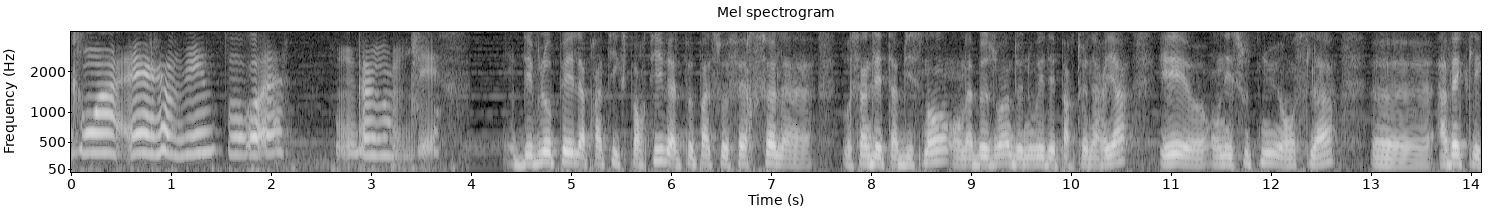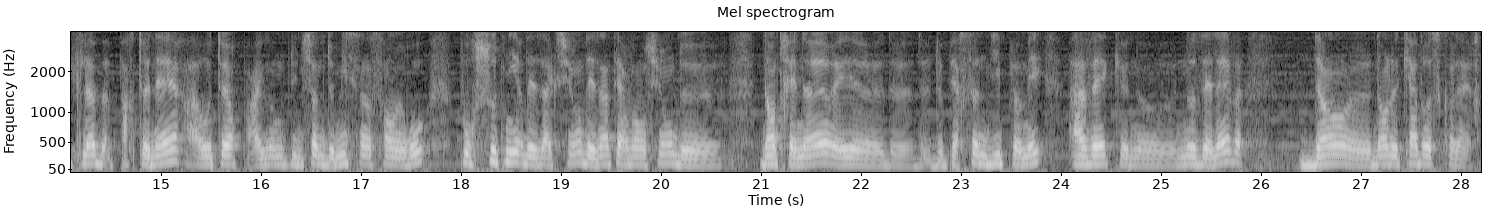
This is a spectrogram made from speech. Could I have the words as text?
rejoins Hervé pour euh. Développer la pratique sportive, elle ne peut pas se faire seule euh, au sein de l'établissement. On a besoin de nouer des partenariats et euh, on est soutenu en cela avec les clubs partenaires à hauteur par exemple d'une somme de 1500 euros pour soutenir des actions, des interventions d'entraîneurs et de, personnes diplômées avec nos, élèves dans, dans, le cadre scolaire.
